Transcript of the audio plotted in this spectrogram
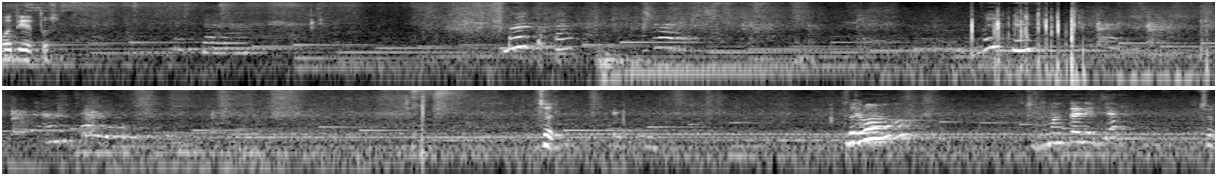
तुझ्यासोबत येतो चल चल बाबू चल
